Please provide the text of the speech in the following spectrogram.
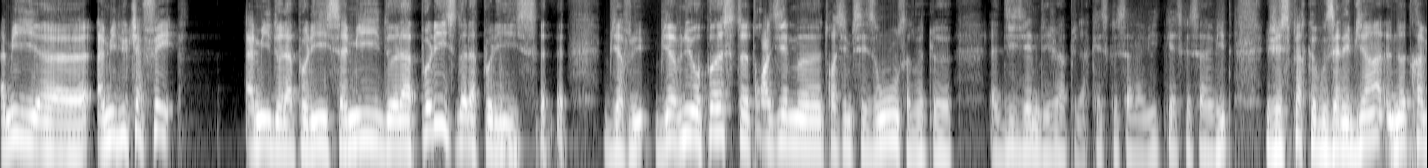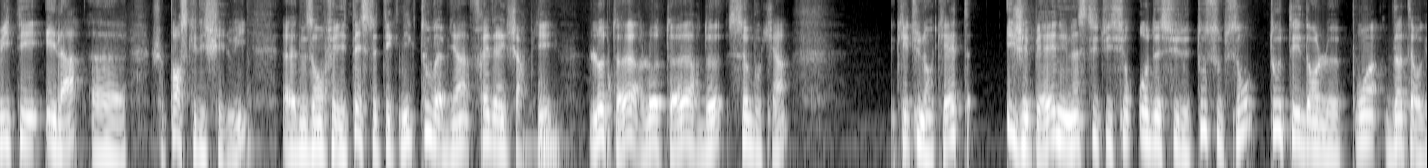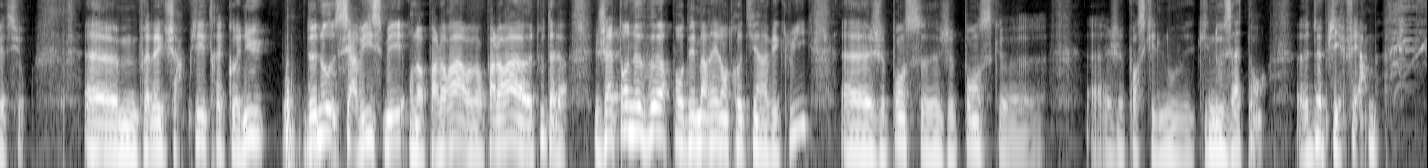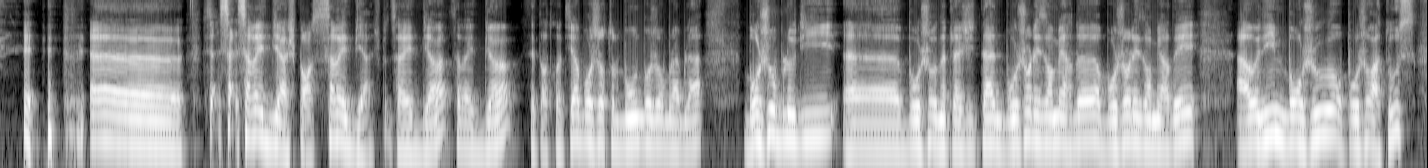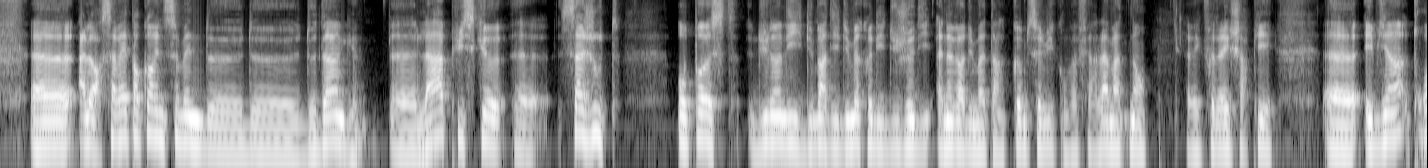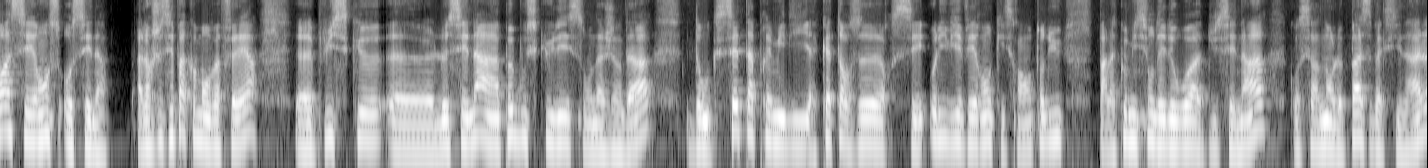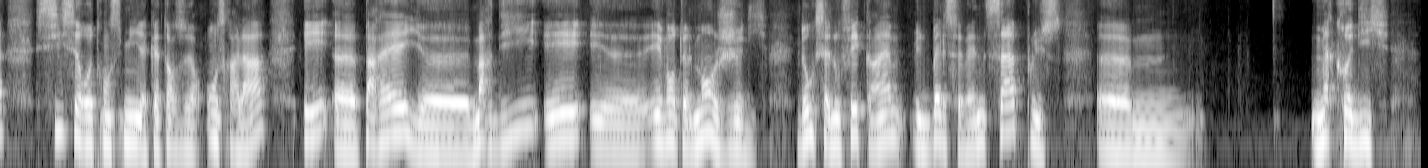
Amis, euh, du café, amis de la police, amis de la police de la police. bienvenue, bienvenue au poste, troisième, euh, troisième saison. Ça doit être le, la dixième déjà. Putain, qu'est-ce que ça va vite, qu'est-ce que ça va vite. J'espère que vous allez bien. Notre invité est là. Euh, je pense qu'il est chez lui. Nous avons fait les tests techniques, tout va bien. Frédéric Charpier, l'auteur, l'auteur de ce bouquin, qui est une enquête IGPN, une institution au-dessus de tout soupçon, tout est dans le point d'interrogation. Euh, Frédéric Charpier, très connu de nos services, mais on en parlera, on en parlera euh, tout à l'heure. J'attends 9 heures pour démarrer l'entretien avec lui. Euh, je pense, je pense que, je pense qu'il nous, attend de pied ferme. Euh, ça, va être bien, je pense. Ça va être bien. Ça va être bien. Ça va être bien cet entretien. Bonjour tout le monde. Bonjour blabla. Bonjour Bloody. Euh, bonjour Nat Gitane. Bonjour les emmerdeurs. Bonjour les emmerdés. Aonim. Bonjour. Bonjour à tous. Euh, alors, ça va être encore une semaine de de, dingue là, puisque s'ajoute au poste du lundi, du mardi, du mercredi, du jeudi à 9h du matin, comme celui qu'on va faire là maintenant avec Frédéric Charpier, euh, eh bien, trois séances au Sénat. Alors je ne sais pas comment on va faire, euh, puisque euh, le Sénat a un peu bousculé son agenda. Donc cet après-midi à 14h, c'est Olivier Véran qui sera entendu par la commission des lois du Sénat concernant le pass vaccinal. Si c'est retransmis à 14h, on sera là. Et euh, pareil, mardi et, éventuellement jeudi. Donc ça nous fait quand même une belle semaine. Ça, plus euh,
